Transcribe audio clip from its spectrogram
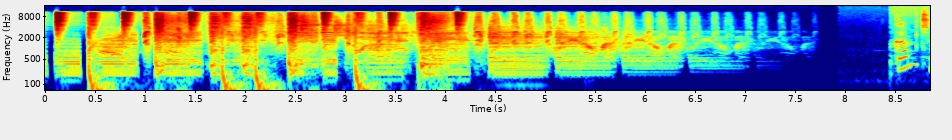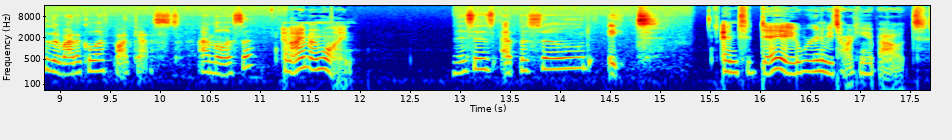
Welcome to the Radical Left Podcast. I'm Alyssa. And I'm Emmeline. This is episode 8. And today we're going to be talking about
